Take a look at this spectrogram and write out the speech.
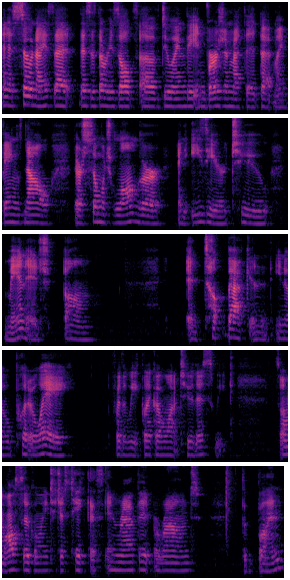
And it's so nice that this is the results of doing the inversion method that my bangs now, they're so much longer and easier to manage. Um, and tuck back and, you know, put away for the week like I want to this week. So I'm also going to just take this and wrap it around the bun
